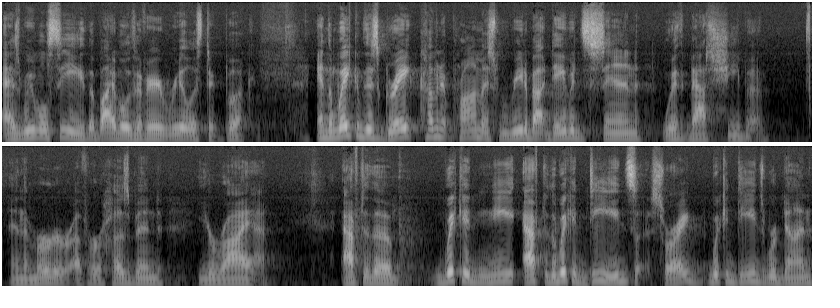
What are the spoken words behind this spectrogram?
as we will see, the Bible is a very realistic book. In the wake of this great covenant promise, we read about David's sin with Bathsheba and the murder of her husband Uriah. After the wicked, need, after the wicked deeds, sorry, wicked deeds were done,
